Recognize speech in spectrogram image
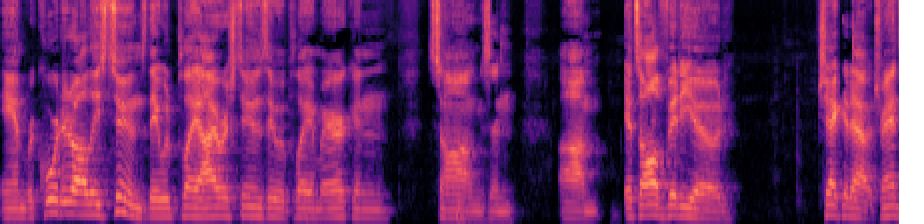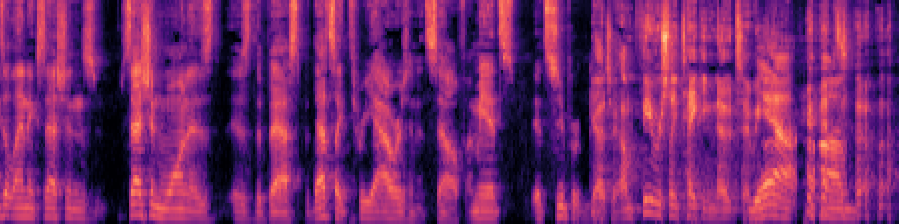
and recorded all these tunes. They would play Irish tunes, they would play American songs, and um, it's all videoed. Check it out. Transatlantic sessions. Session one is is the best, but that's like three hours in itself. I mean, it's it's super. Gotcha. I'm feverishly taking notes over Yeah, um, So-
